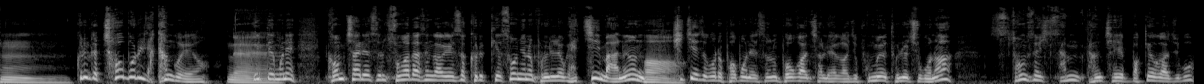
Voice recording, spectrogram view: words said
음. 그러니까 처벌을 약한 거예요. 네. 그렇기 때문에 검찰에서는 중하다 생각해서 그렇게 소년을 보내려고 했지만은 어. 실제적으로 법원에서는 보관찰로 해가지고 부모에 돌려주거나 청소년 단체에 맡겨가지고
